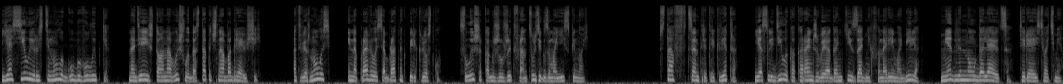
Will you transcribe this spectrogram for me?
Я силой растянула губы в улыбке, надеясь, что она вышла достаточно ободряющей. Отвернулась и направилась обратно к перекрестку, слыша, как жужжит французик за моей спиной. Встав в центре трикветра, я следила, как оранжевые огоньки задних фонарей мобиля медленно удаляются, теряясь во тьме.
